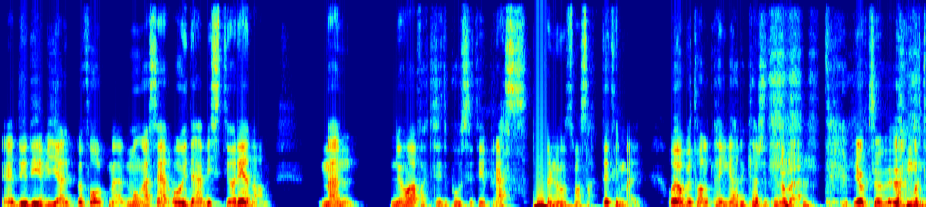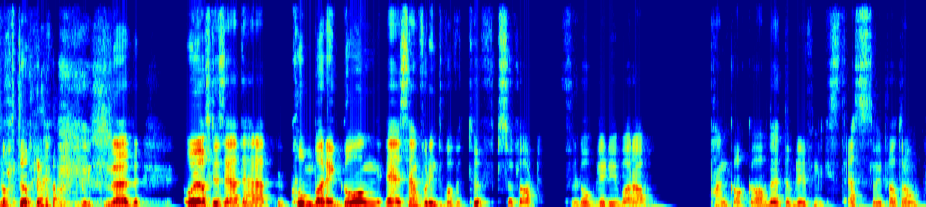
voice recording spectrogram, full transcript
Eh, det är det vi hjälper folk med. Många säger oj, det här visste jag redan. Men nu har jag faktiskt lite positiv press. För det är någon som har sagt det till mig. Och jag betalar pengar kanske till och med. Det är också en motivator. Men, och jag skulle säga att det här att kom bara igång. Eh, sen får det inte vara för tufft såklart. För då blir det ju bara pannkaka av det. Då blir det för mycket stress som vi pratar om.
